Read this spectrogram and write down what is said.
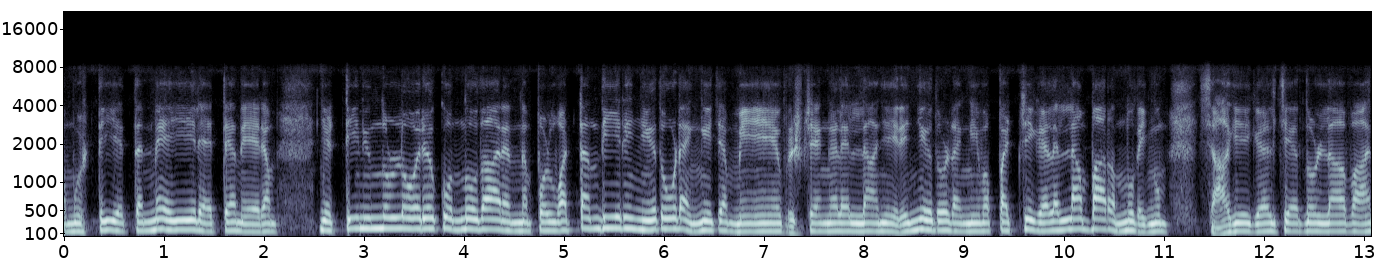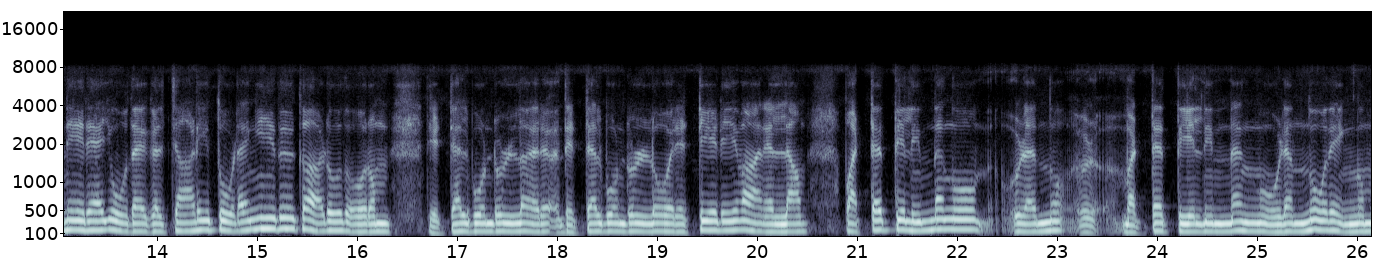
മുഷ്ടിയെ തന്മേയിലേറ്റ നേരം ഞെട്ടി നിന്നുള്ള ഓരോ കൊന്നുതാൻ എന്നപ്പോൾ വട്ടം തിരിഞ്ഞ് തുടങ്ങി ചെമ്മേ വൃക്ഷങ്ങളെല്ലാം ഞെരിഞ്ഞു തുടങ്ങി പക്ഷികളെല്ലാം പറന്നു തെങ്ങും. ശാഖികൾ ചേർന്നുള്ള വാനരയൂതകൾ ചാടി തുടങ്ങിയത് കാടുതോറും. തിട്ടൽ പൂണ്ടുള്ള തിട്ടൽ പൂണ്ടുള്ള ഒരട്ടിയടിവാനെല്ലാം വട്ടത്തിൽ നിന്നങ്ങു ഉഴന്നു വട്ടത്തിൽ നിന്നങ്ങു ഉഴന്നു തെങ്ങും.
